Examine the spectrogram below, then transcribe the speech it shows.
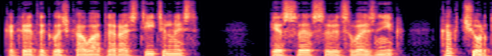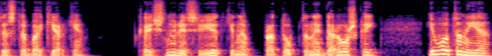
какая-то клочковатая растительность. Эсэсовец возник, как черт из табакерки. Качнулись ветки на протоптанной дорожкой, и вот он я.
